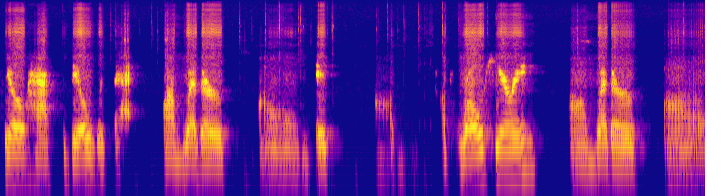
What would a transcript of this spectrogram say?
still have to deal with that. Um, whether um, it's um, a parole hearing, um, whether uh,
